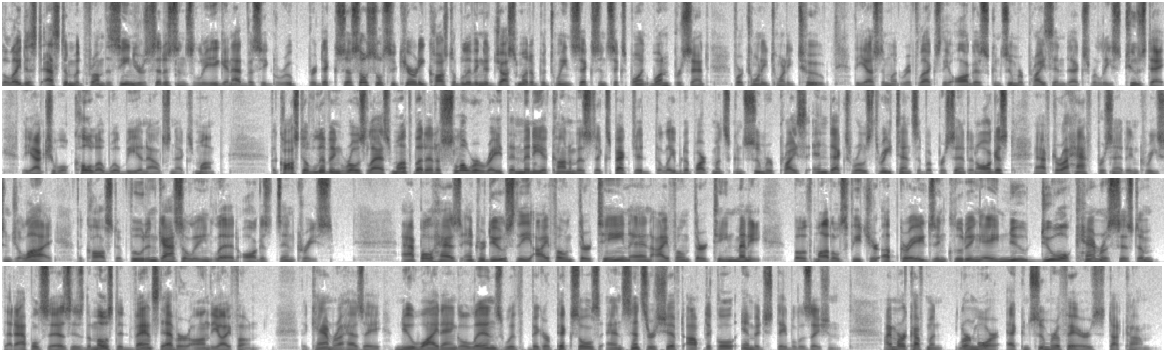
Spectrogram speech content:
The latest estimate from the Senior Citizens League and Advocacy Group predicts a Social Security cost of living adjustment of between 6 and 6.1 percent for 2022. The estimate reflects the August Consumer Price Index released Tuesday. The actual COLA will be announced next month. The cost of living rose last month, but at a slower rate than many economists expected. The Labor Department's Consumer Price Index rose three tenths of a percent in August after a half percent increase in July. The cost of food and gasoline led August's increase. Apple has introduced the iPhone 13 and iPhone 13 mini. Both models feature upgrades, including a new dual camera system that Apple says is the most advanced ever on the iPhone. The camera has a new wide angle lens with bigger pixels and sensor shift optical image stabilization. I'm Mark Huffman. Learn more at consumeraffairs.com.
